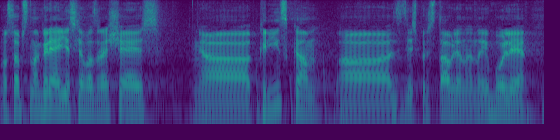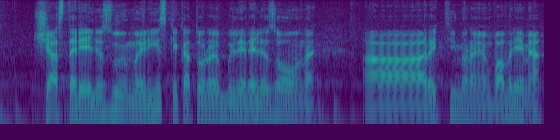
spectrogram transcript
Но, собственно говоря, если возвращаясь э, к рискам, э, здесь представлены наиболее часто реализуемые риски, которые были реализованы э, редтимерами во время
